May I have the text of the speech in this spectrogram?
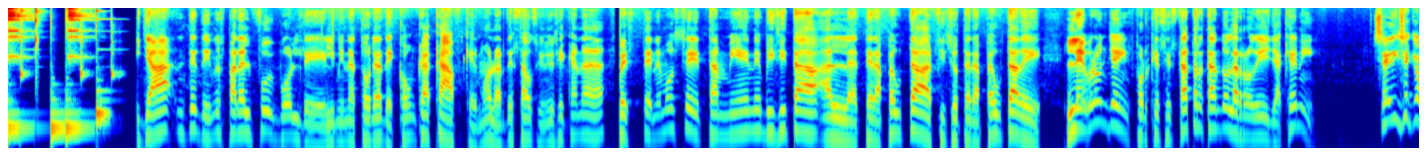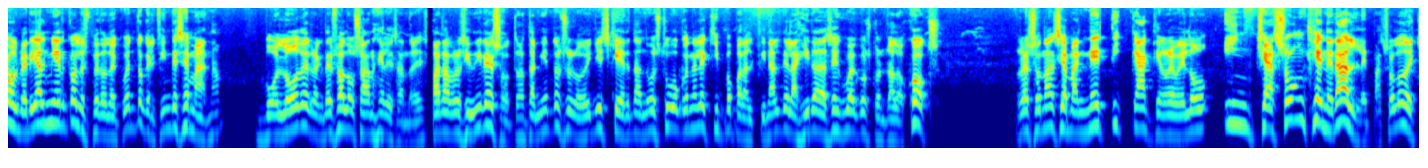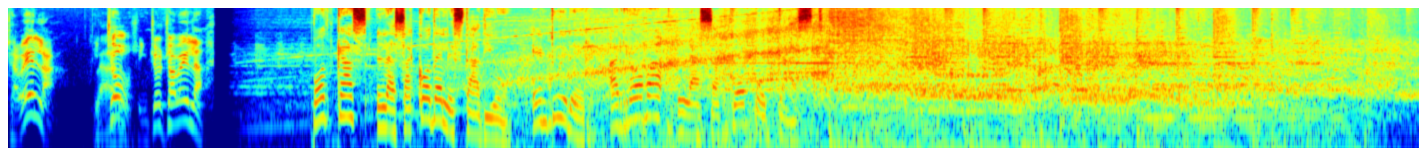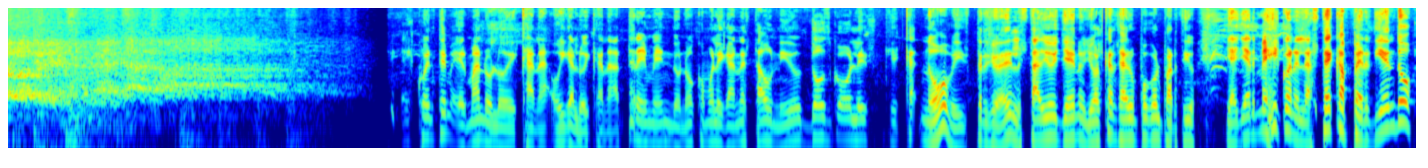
ya antes de irnos para el fútbol de eliminatoria de CONCACAF, queremos hablar de Estados Unidos y Canadá, pues tenemos eh, también visita al terapeuta, al fisioterapeuta de LeBron James, porque se está tratando la rodilla. Kenny. Se dice que volvería el miércoles, pero le cuento que el fin de semana voló de regreso a Los Ángeles, Andrés, para recibir eso, tratamiento en su rodilla izquierda. No estuvo con el equipo para el final de la gira de seis juegos contra los Hawks. Resonancia magnética que reveló hinchazón general. Le pasó lo de Chabela. Claro. Hinchó, hinchó Chabela. Podcast La Sacó del Estadio. En Twitter, arroba La Sacó Podcast. Eh, cuénteme, hermano, lo de Canadá, oiga, lo de Canadá, tremendo, ¿no? Cómo le gana a Estados Unidos dos goles. No, impresionante el estadio lleno. Yo alcancé a ver un poco el partido. Y ayer México en el Azteca perdiendo.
